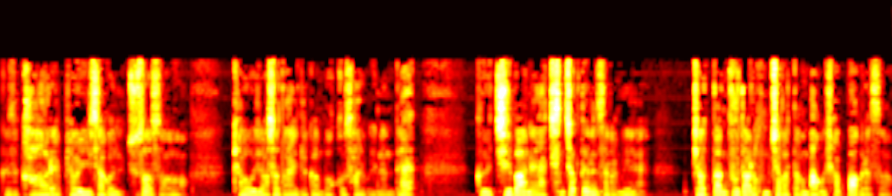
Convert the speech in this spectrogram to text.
그래서 가을에 벼 이삭을 주워서 겨우 여섯 아이들과 먹고 살고 있는데 그 집안에 친척되는 사람이 볕단 두 단을 훔쳐갔다가 마구 협박을 해서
